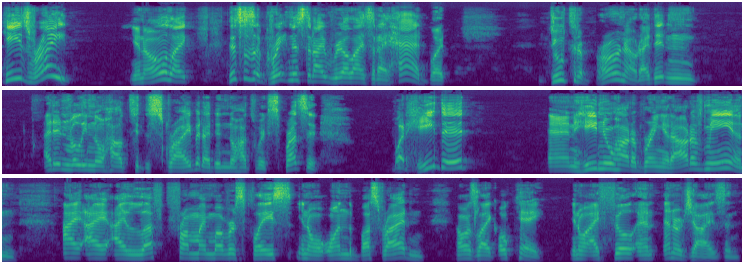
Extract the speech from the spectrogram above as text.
he's right." You know, like this is a greatness that I realized that I had, but due to the burnout, I didn't, I didn't really know how to describe it. I didn't know how to express it, but he did and he knew how to bring it out of me and I, I, I left from my mother's place you know on the bus ride and i was like okay you know i feel en- energized and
